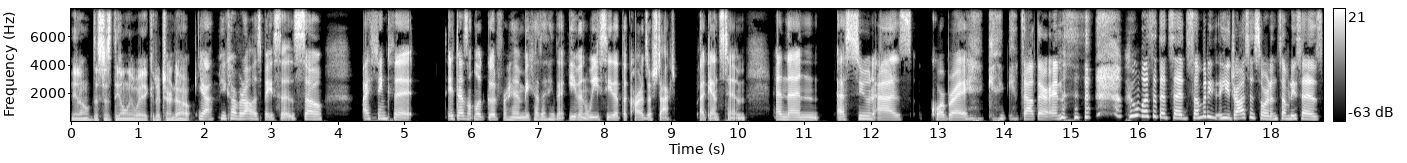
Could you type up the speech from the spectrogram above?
You know, this is the only way it could have turned out. Yeah, he covered all his bases. So I think that it doesn't look good for him because I think that even we see that the cards are stacked against him. And then as soon as Corbray gets out there and who was it that said somebody he draws his sword and somebody says,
